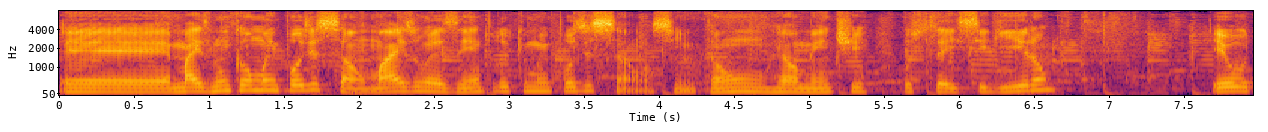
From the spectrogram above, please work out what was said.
É, mas nunca uma imposição, mais um exemplo do que uma imposição, assim. Então, realmente, os três seguiram. Eu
